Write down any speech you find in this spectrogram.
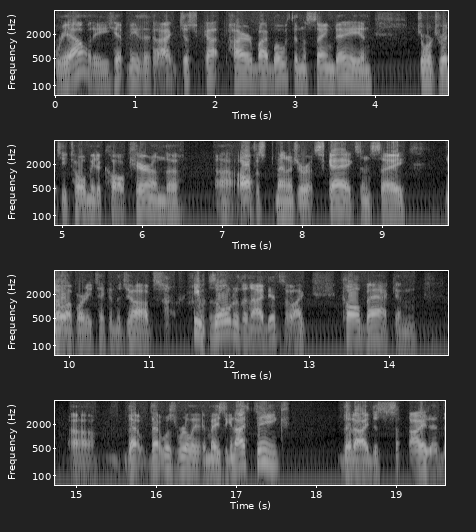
reality hit me that I just got hired by both in the same day. And George Richey told me to call Karen, the uh, office manager at Skaggs, and say, "No, I've already taken the job." So he was older than I did, so I called back, and uh, that that was really amazing. And I think that I decided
